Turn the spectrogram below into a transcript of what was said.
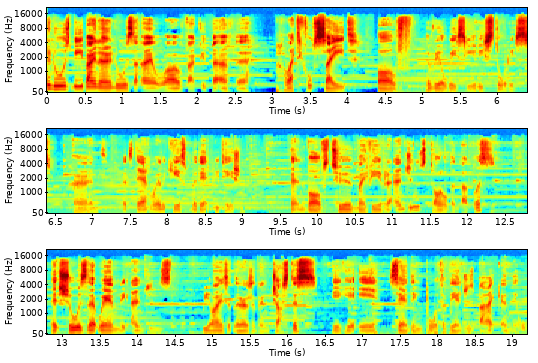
who knows me by now knows that I love a good bit of the political side of the Railway series stories, and it's definitely the case with the Deputation. It involves two of my favourite engines, Donald and Douglas. It shows that when the engines realise that there is an injustice, aka sending both of the engines back and they will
